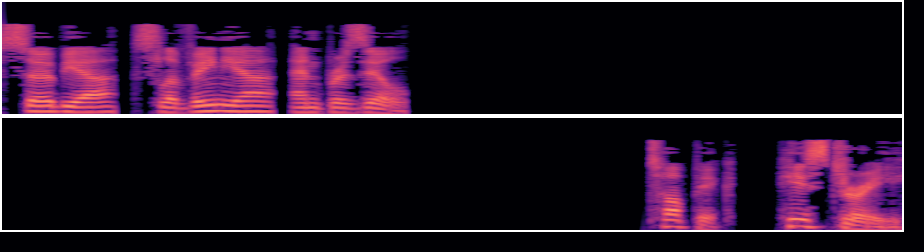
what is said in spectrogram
Serbia, Slovenia, and Brazil. History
